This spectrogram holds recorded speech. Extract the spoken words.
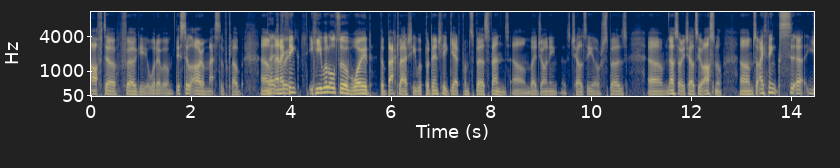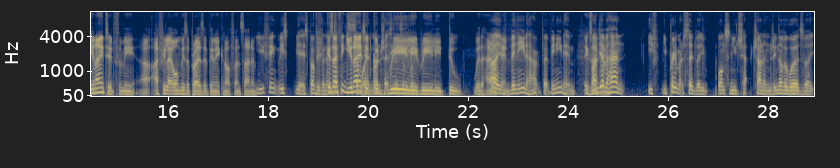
after Fergie or whatever. They still are a massive club, um, and I think he will also avoid the backlash he would potentially get from Spurs fans um, by joining Chelsea or Spurs. Um, no, sorry, Chelsea or Arsenal. Um, so I think uh, United, for me, uh, I feel like I won't be surprised if they make an offer and sign him You think he's yeah, it's probably going to because I think United could really, really do with a Harry Oh, Kane. they need Har- they need him. Exactly. On the other hand, he, f- he pretty much said that he wants a new cha- challenge. In other words, that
